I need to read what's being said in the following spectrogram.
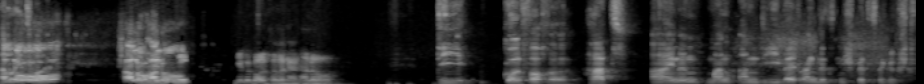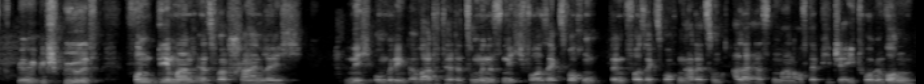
Hallo. Hallo, hallo. hallo liebe Golferinnen, hallo. Die Golfwoche hat einen Mann an die Weltranglistenspitze äh, gespült, von dem man es wahrscheinlich nicht unbedingt erwartet hätte, zumindest nicht vor sechs Wochen. Denn vor sechs Wochen hat er zum allerersten Mal auf der PGA Tour gewonnen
